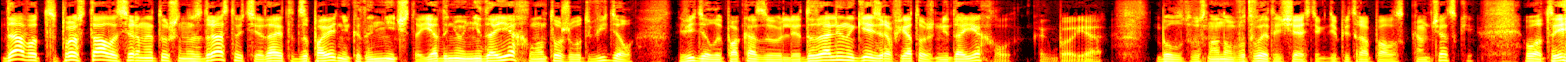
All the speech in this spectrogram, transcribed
Да, вот просто Алла Северная Тушина, здравствуйте, да, этот заповедник, это нечто. Я до него не доехал, но тоже вот видел, видел и показывали. До долины Гейзеров я тоже не доехал, как бы я был в основном вот в этой части, где Петропавловск-Камчатский. Вот, и,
